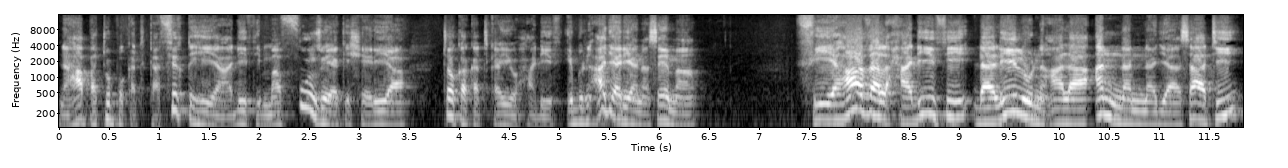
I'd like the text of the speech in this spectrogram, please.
na hapa tupo katika fiqhi ya hadithi mafunzo ya kisheria toka katika hiyo hadithi. Ibnu hajari anasema fi hadha lhadithi dalilun ala anna najasati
